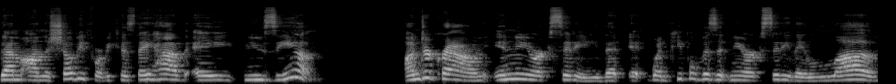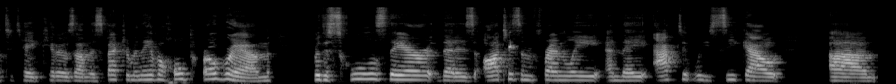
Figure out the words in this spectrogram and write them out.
them on the show before because they have a museum underground in New York City that it, when people visit New York City, they love to take kiddos on the spectrum and they have a whole program for the schools there that is autism friendly and they actively seek out um,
